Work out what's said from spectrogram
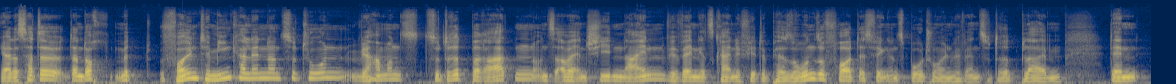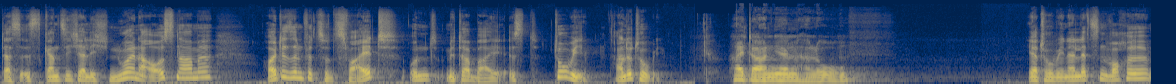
Ja, das hatte dann doch mit vollen Terminkalendern zu tun. Wir haben uns zu dritt beraten, uns aber entschieden, nein, wir werden jetzt keine vierte Person sofort deswegen ins Boot holen, wir werden zu dritt bleiben. Denn das ist ganz sicherlich nur eine Ausnahme. Heute sind wir zu zweit und mit dabei ist Tobi. Hallo Tobi. Hi Daniel, hallo. Ja, Tobi, in der letzten Woche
